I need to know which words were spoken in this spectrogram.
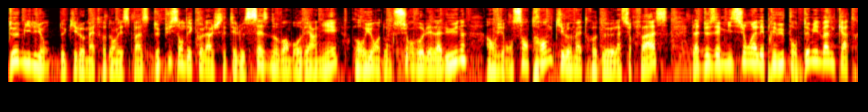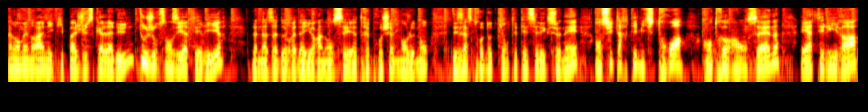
2 millions de kilomètres dans l'espace depuis son décollage. C'était le 16 novembre dernier. Orion a donc survolé la Lune à environ 130 km de la surface. La deuxième mission, elle est prévue pour 2024. Elle emmènera un équipage jusqu'à la Lune, toujours sans y atterrir. La NASA devrait d'ailleurs annoncer très prochainement le nom des astronautes qui ont été sélectionnés. Ensuite, Artemis 3 entrera en scène et atterrira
